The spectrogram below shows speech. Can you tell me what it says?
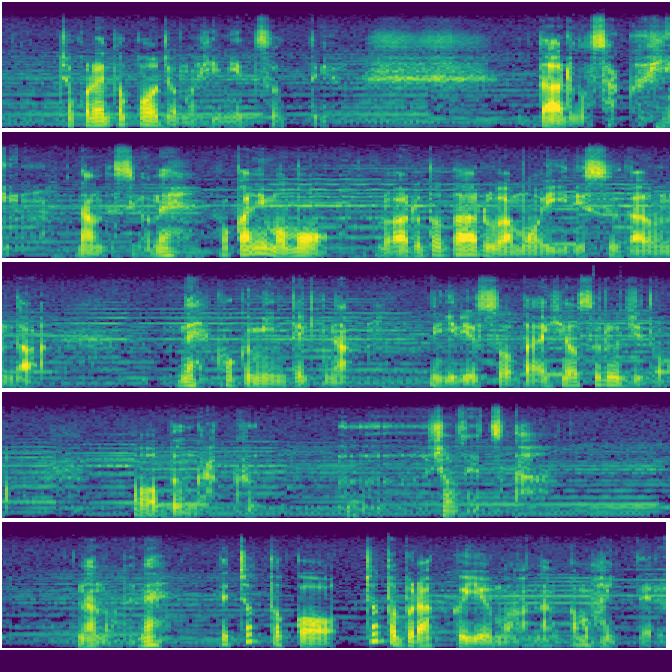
「チョコレート工場の秘密」っていうダールの作品なんですよね。他にももうロアルド・ダールはもうイギリスが生んだ、ね、国民的なイギリスを代表する児童文学小説家なのでね。でちょっとこうちょっとブラックユーモアなんかも入ってる、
